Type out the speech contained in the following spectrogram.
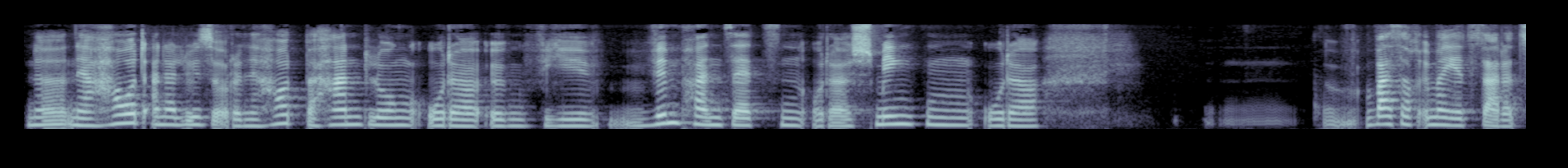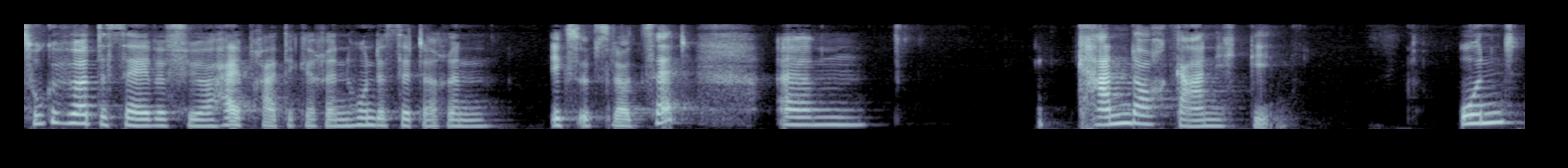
ne, eine Hautanalyse oder eine Hautbehandlung oder irgendwie Wimpern setzen oder schminken oder was auch immer jetzt da dazugehört. Dasselbe für Heilpraktikerin, Hundesitterin XYZ. Ähm, kann doch gar nicht gehen. Und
